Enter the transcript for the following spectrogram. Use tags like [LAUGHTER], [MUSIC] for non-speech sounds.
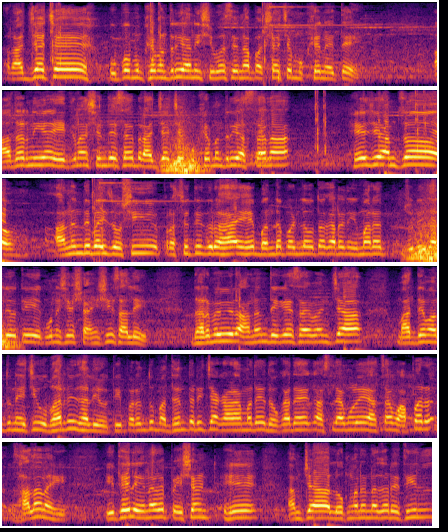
राज्याचे उपमुख्यमंत्री आणि शिवसेना पक्षाचे मुख्य नेते आदरणीय एकनाथ शिंदे साहेब राज्याचे मुख्यमंत्री असताना हे जे आमचं आनंदीबाई जोशी प्रसूतीगृह आहे हे बंद पडलं होतं कारण इमारत जुनी झाली होती एकोणीसशे शहाऐंशी साली. धर्मवीर आनंद दिघे साहेबांच्या माध्यमातून याची उभारणी झाली होती परंतु मध्यंतरीच्या काळामध्ये धोकादायक असल्यामुळे याचा वापर झाला नाही. इथे येणारे पेशंट हे आमच्या लोकमान्य नगर येथील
